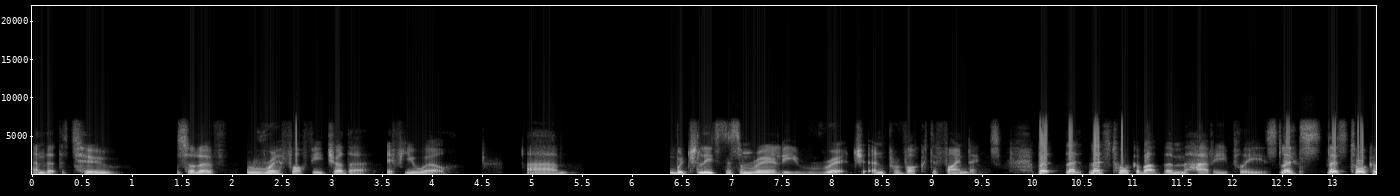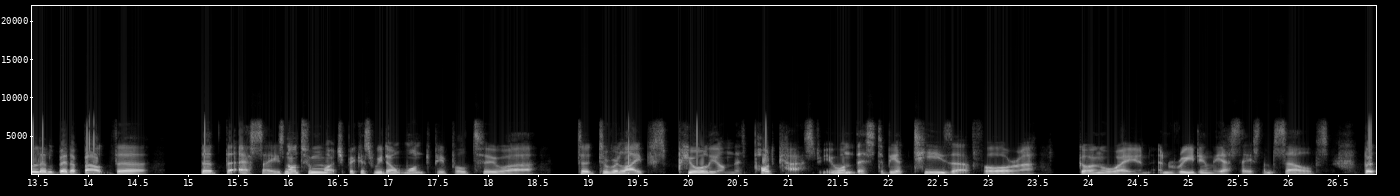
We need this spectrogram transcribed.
and that the two sort of riff off each other, if you will. Um, which leads to some really rich and provocative findings. But let, let's talk about them, Javi, please. Let's let's talk a little bit about the the, the essays. Not too much because we don't want people to uh, to to rely purely on this podcast. We want this to be a teaser for uh, going away and, and reading the essays themselves. But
